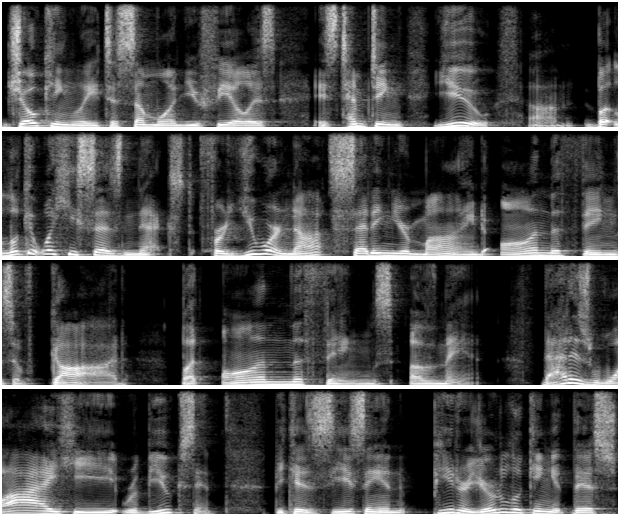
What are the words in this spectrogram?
jokingly to someone you feel is, is tempting you. Um, but look at what he says next. For you are not setting your mind on the things of God, but on the things of man. That is why he rebukes him because he's saying, Peter, you're looking at this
